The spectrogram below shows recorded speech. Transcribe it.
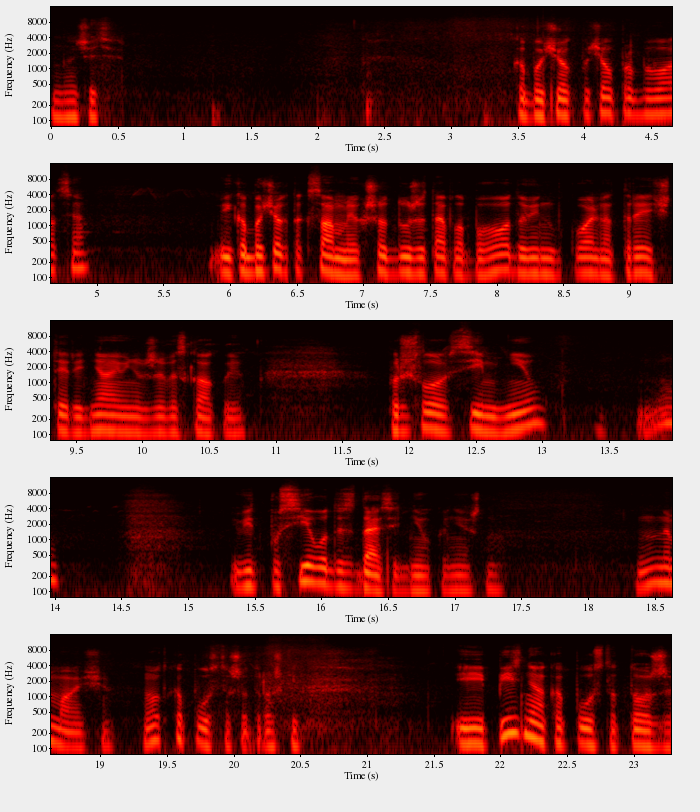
Значить, кабачок почав пробиватися. І кабачок так само, якщо дуже тепла погода, він буквально 3-4 дня і він вже вискакує. Пройшло 7 днів. Ну, від посіву десь 10 днів, звісно. Ну, немає ще. Ну от капуста, що трошки. І пізня капуста теж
